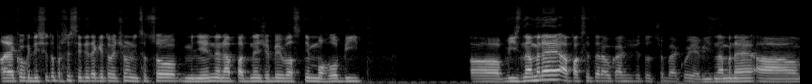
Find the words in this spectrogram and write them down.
ale jako když se to prostě sejde, tak je to většinou něco, co mě nenapadne, že by vlastně mohlo být uh, významné a pak se teda ukáže, že to třeba jako je významné a,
